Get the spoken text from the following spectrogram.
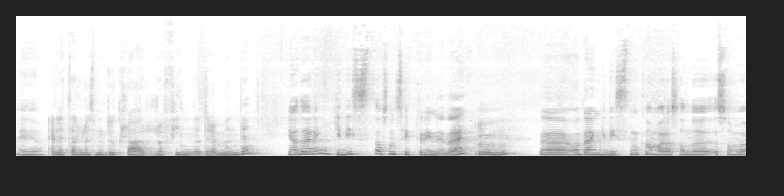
Ja. Eller til liksom du klarer å finne drømmen din. Ja, det er en gnist da, som sitter inni deg. Mm. Eh, og den gnisten kan være sånne som å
